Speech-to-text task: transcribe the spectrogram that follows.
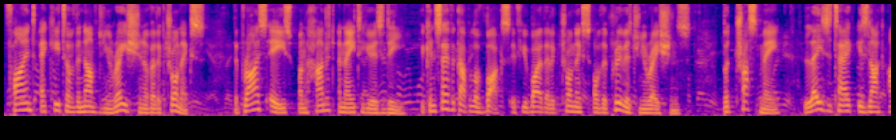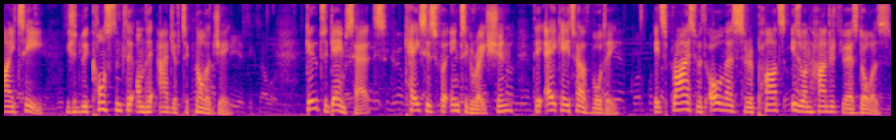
find a kit of the 9th generation of electronics. The price is 180 USD. You can save a couple of bucks if you buy the electronics of the previous generations. But trust me, Lasertag is like IT, you should be constantly on the edge of technology. Go to Game Sets, Cases for Integration, the AK-12 body. Its price with all necessary parts is 100 US dollars.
